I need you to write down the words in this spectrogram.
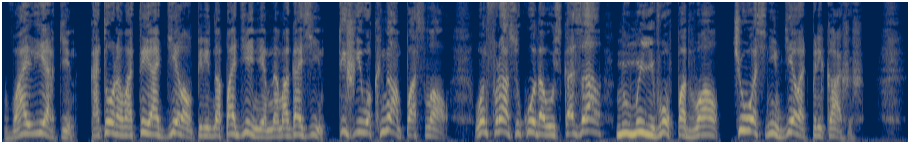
«Валеркин, которого ты отделал перед нападением на магазин. Ты ж его к нам послал. Он фразу кодовую сказал, ну мы его в подвал. Чего с ним делать прикажешь?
